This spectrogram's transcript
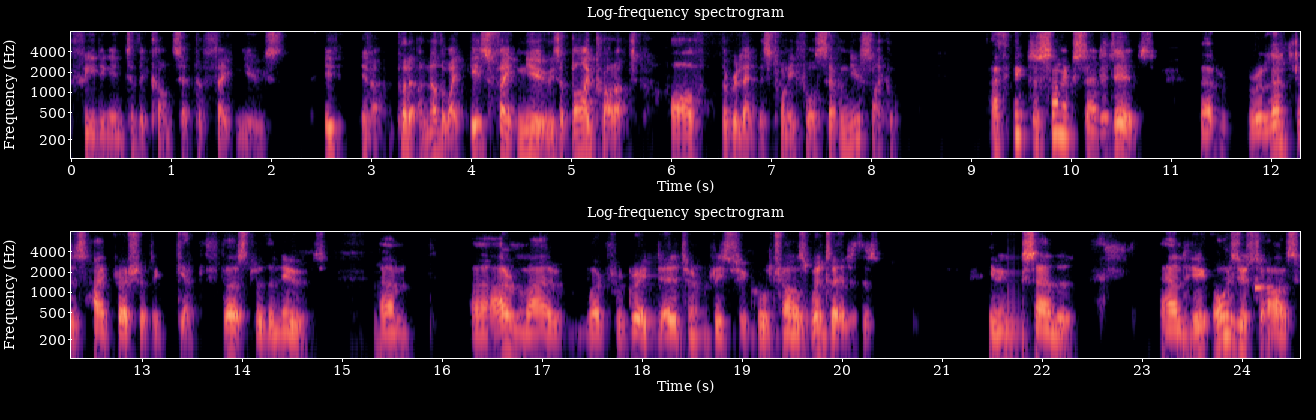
feeding into the concept of fake news? Is, you know, put it another way, is fake news a byproduct of the relentless 24 7 news cycle? I think to some extent it is that relentless high pressure to get first with the news. Um, uh, I remember I worked for a great editor in Fleet Street called Charles Wintour, edited this Evening Standard, and he always used to ask,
